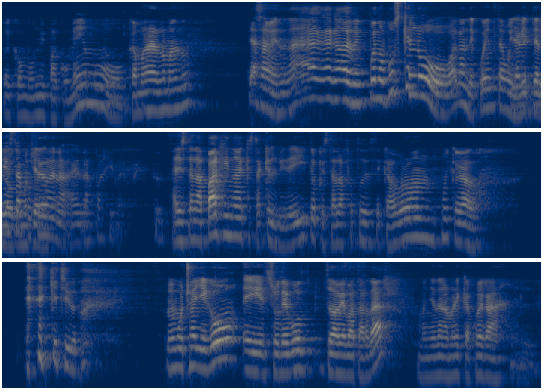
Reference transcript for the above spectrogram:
Fue como mi Paco Memo o cámara hermano. Ya saben, hagan- bueno, búsquenlo o hagan de cuenta o Ya, ya invítenlo está como posteado quieran. en la, en la página. güey. Entonces, Ahí está en la página, que está que el videíto, que está la foto de este cabrón. Muy cagado. Qué chido. Memo Ochoa llegó, eh, su debut todavía va a tardar. Mañana el América juega el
